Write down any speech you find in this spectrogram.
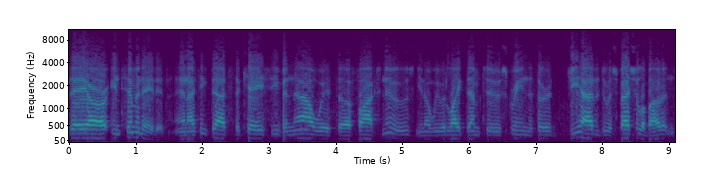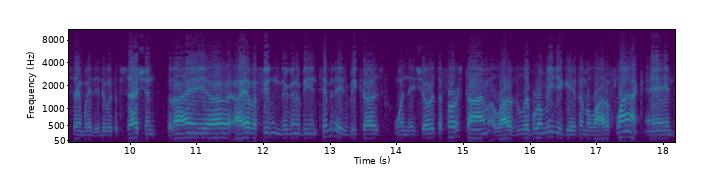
they are intimidated. And I think that's the case even now with uh, Fox News. You know, we would like them to screen the third jihad and do a special about it in the same way they do with Obsession. But I, uh, I have a feeling they're going to be intimidated because when they showed it the first time, a lot of the liberal media gave them a lot of flack. And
